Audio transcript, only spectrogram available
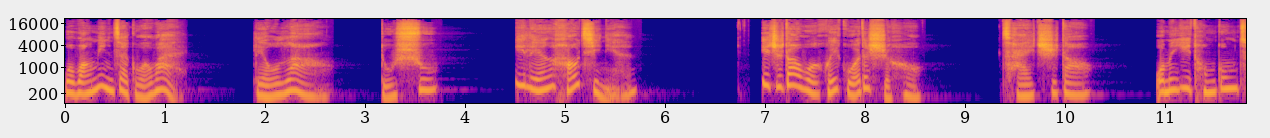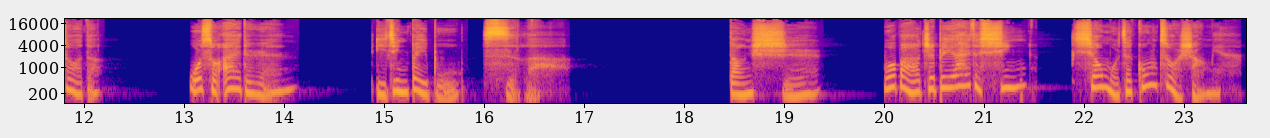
我亡命在国外，流浪读书，一连好几年，一直到我回国的时候，才知道我们一同工作的，我所爱的人，已经被捕死了。当时。”我把这悲哀的心消磨在工作上面。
